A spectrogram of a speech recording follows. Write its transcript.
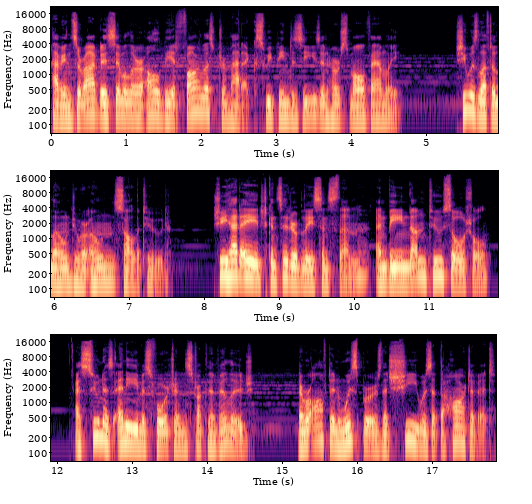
Having survived a similar, albeit far less dramatic, sweeping disease in her small family, she was left alone to her own solitude. She had aged considerably since then, and being none too social, as soon as any misfortune struck the village, there were often whispers that she was at the heart of it,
